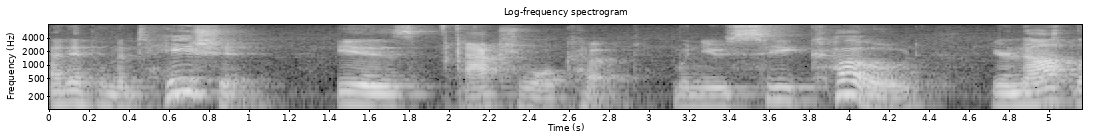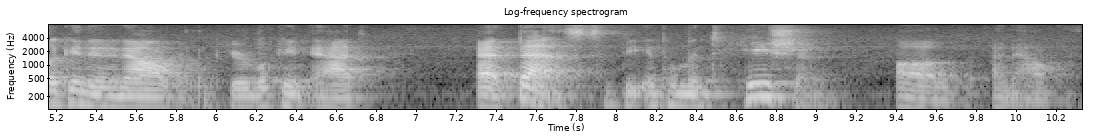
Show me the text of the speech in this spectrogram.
An implementation is actual code. When you see code, you're not looking at an algorithm. You're looking at, at best, the implementation of an algorithm.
